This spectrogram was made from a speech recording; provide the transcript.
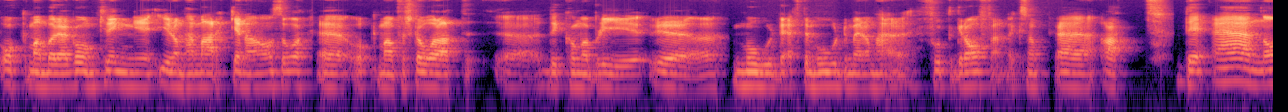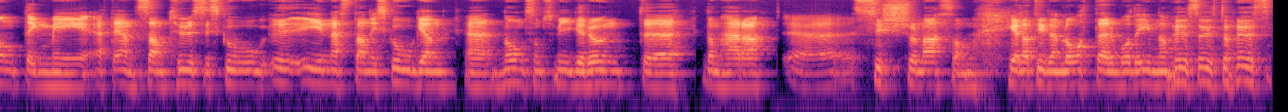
och man börjar gå omkring i de här markerna och så. Eh, och man förstår att eh, det kommer att bli eh, mord efter mord med de här fotografen. Liksom. Eh, att det är någonting med ett ensamt hus i skog, i, nästan i skogen. Eh, någon som smyger runt. Eh, de här eh, syrsorna som hela tiden låter både inomhus och utomhus.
